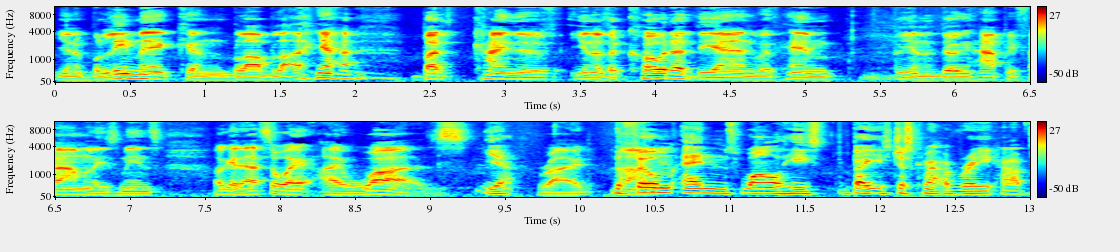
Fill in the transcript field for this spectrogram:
you know bulimic and blah blah. Yeah. But kind of you know the code at the end with him you know doing happy families means okay that's the way i was Yeah. right The Um, film ends while he's he's just come out of rehab,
